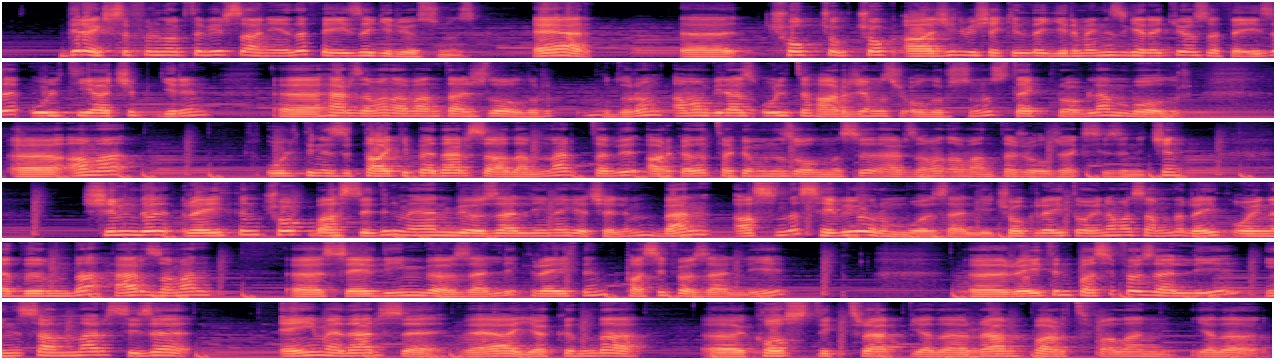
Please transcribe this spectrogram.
direkt 0.1 saniyede phase'e giriyorsunuz. Eğer e, çok çok çok acil bir şekilde girmeniz gerekiyorsa phase'e ultiyi açıp girin. Ee, her zaman avantajlı olur bu durum. Ama biraz ulti harcamış olursunuz. Tek problem bu olur. Ee, ama ultinizi takip ederse adamlar tabi arkada takımınız olması her zaman avantaj olacak sizin için. Şimdi Wraith'in çok bahsedilmeyen bir özelliğine geçelim. Ben aslında seviyorum bu özelliği. Çok Wraith oynamasam da Wraith oynadığımda her zaman e, sevdiğim bir özellik. Wraith'in pasif özelliği. E, Wraith'in pasif özelliği insanlar size aim ederse veya yakında e, Caustic Trap ya da Rampart falan ya da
